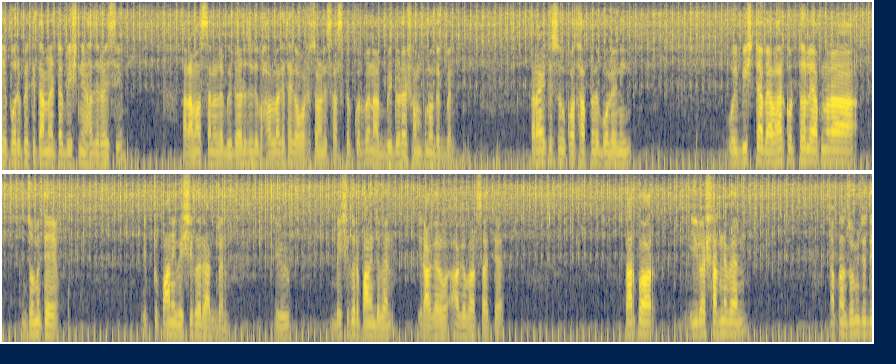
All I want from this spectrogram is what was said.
সেই পরিপ্রেক্ষিতে আমি একটা বিষ নিয়ে হাজির হয়েছি। আর আমার চ্যানেলে ভিডিওটা যদি ভালো লাগে থাকে, অবশ্যই চ্যানেলটি সাবস্ক্রাইব করবেন আর ভিডিওটা সম্পূর্ণ দেখবেন। তার আগে কিছু কথা আপনাদের বলে নিই। ওই বিষটা ব্যবহার করতে হলে আপনারা জমিতে একটু পানি বেশি করে রাখবেন। বেশি করে পানি দেবেন এর আগের আগেবার চাইতে। তারপর ইউরিয়া সার নেবেন। আপনার জমি যদি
